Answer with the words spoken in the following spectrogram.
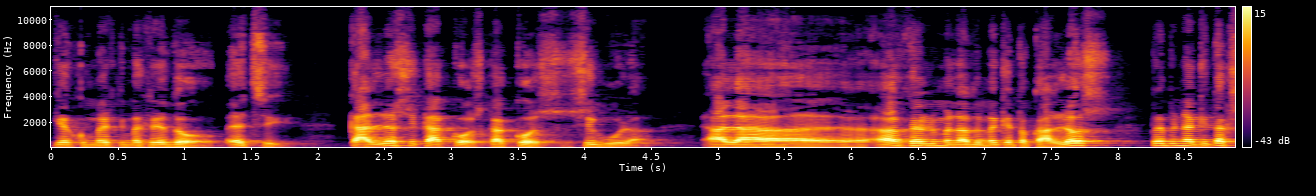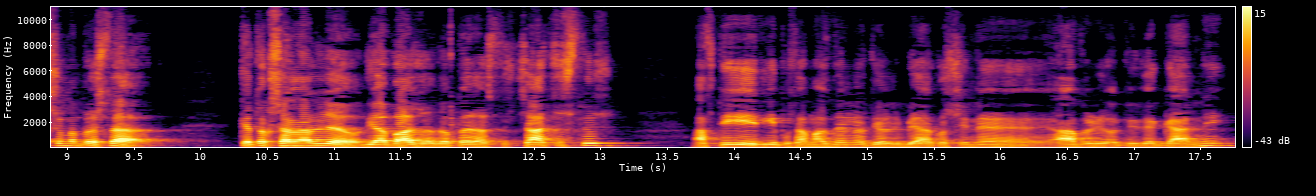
και έχουμε έρθει μέχρι εδώ. Έτσι. Καλός ή κακός. Κακός, σίγουρα. Αλλά ε, αν θέλουμε να δούμε και το καλός, πρέπει να κοιτάξουμε μπροστά. Και το ξαναλέω, διαβάζω εδώ πέρα στους τσάτσους τους, αυτοί οι ίδιοι που θα μας λένε ότι ο Ολυμπιακός είναι αύριο ότι δεν κάνει,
